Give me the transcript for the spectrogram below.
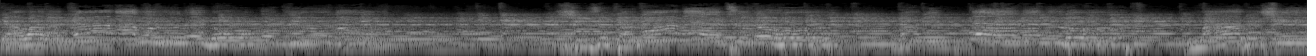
柔らかな胸の奥の静かな熱の波で眠ろう。眩しい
